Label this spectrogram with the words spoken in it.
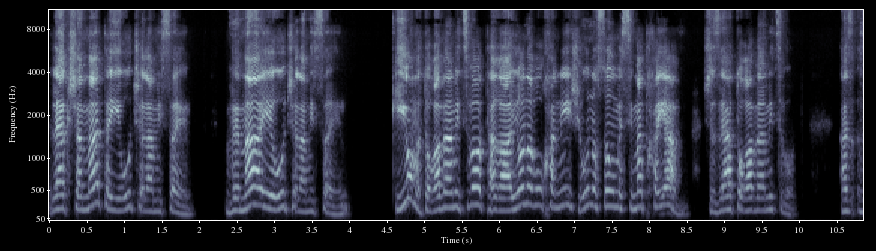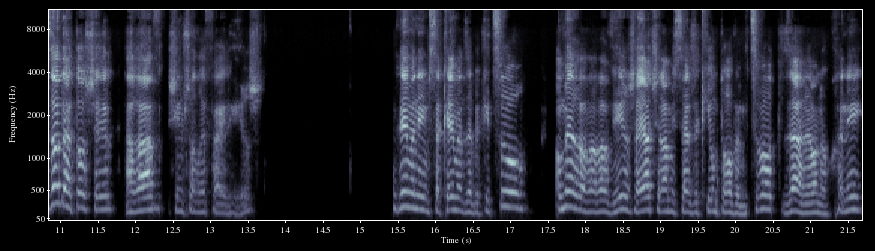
להגשמת הייעוד של עם ישראל. ומה הייעוד של עם ישראל? קיום התורה והמצוות, הרעיון הרוחני שהוא נושא ומשימת חייו, שזה התורה והמצוות. אז זו דעתו של הרב שמשון רפאל הירש. אז אם אני מסכם את זה בקיצור, אומר הרב הירש, היעד של עם ישראל זה קיום תורה ומצוות, זה הרעיון הרוחני,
